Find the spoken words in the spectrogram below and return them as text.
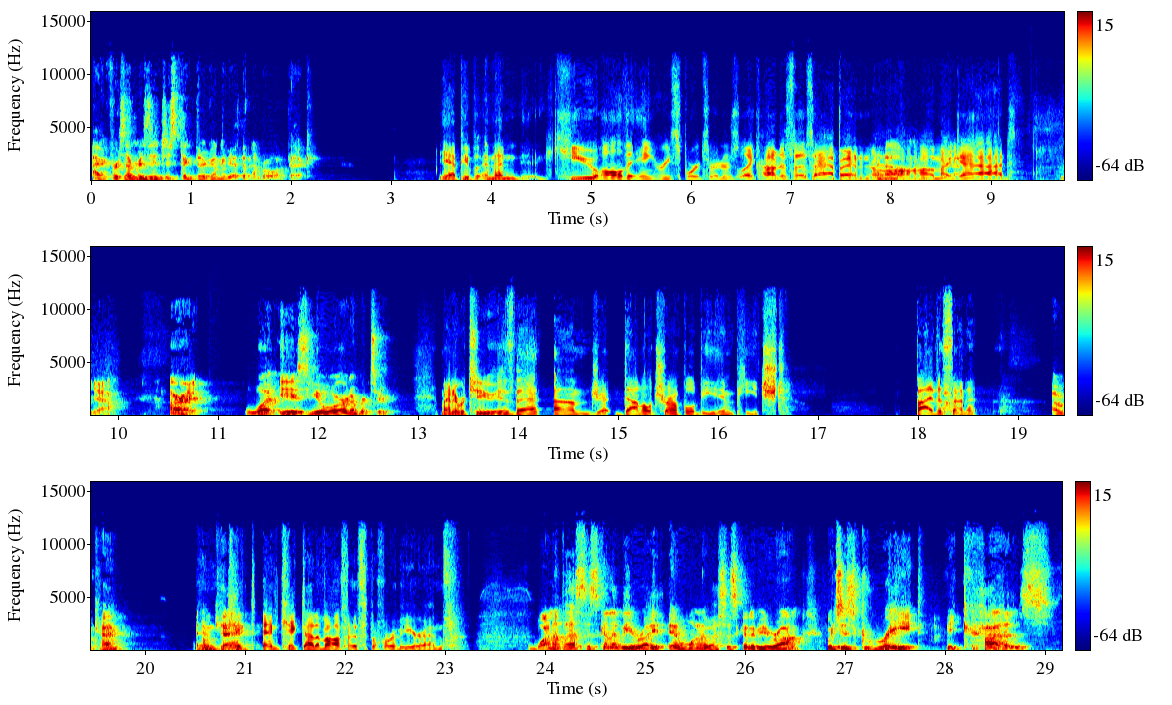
I for some reason just think they're going to get the number one pick. Yeah, people, and then cue all the angry sports writers like, "How does this happen? Oh, Oh, my yeah. god!" Yeah. All right. What is your number two? My number two is that um, J- Donald Trump will be impeached by the Senate Okay. and Okay. kicked and kicked out of office before the year ends. One of us is going to be right and one of us is going to be wrong, which is great because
